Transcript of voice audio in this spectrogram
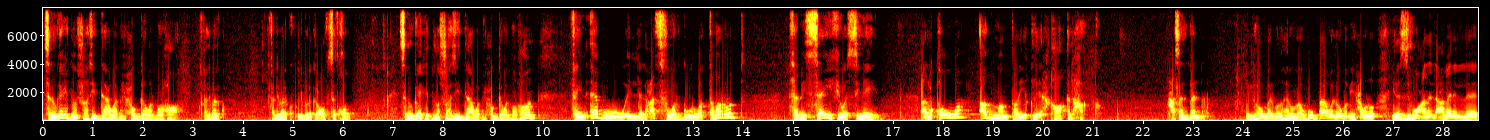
سنجاهد بنشر هذه الدعوة بالحجة والبرهان. خلي بالكم. خلي بالكم. اللي بيقول لك العنف سيد خد سنجاهد بنشر هذه الدعوة بالحجة والبرهان. فإن أبوا إلا العسف والجور والتمرد فبالسيف والسنين. القوة أضمن طريق لإحقاق الحق. حسن بنا اللي هم الموهم الموهوب بقى واللي هم بيحاولوا ينزهوه عن الأعمال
